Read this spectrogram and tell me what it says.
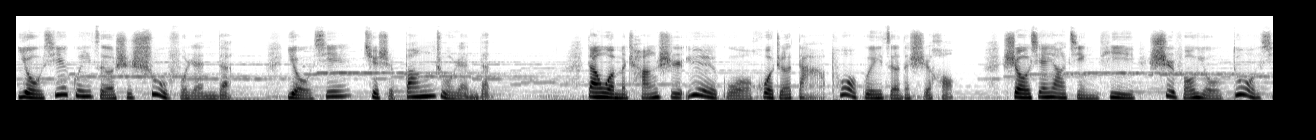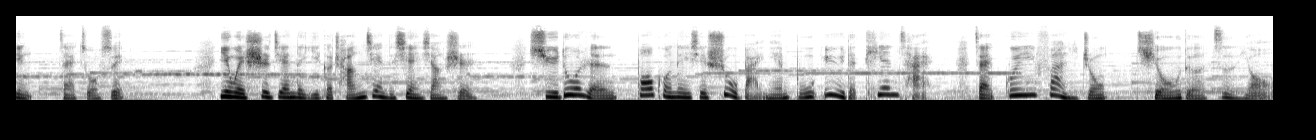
有些规则是束缚人的，有些却是帮助人的。当我们尝试越过或者打破规则的时候，首先要警惕是否有惰性在作祟，因为世间的一个常见的现象是，许多人，包括那些数百年不遇的天才，在规范中求得自由。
